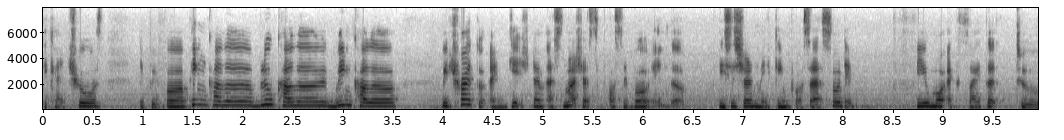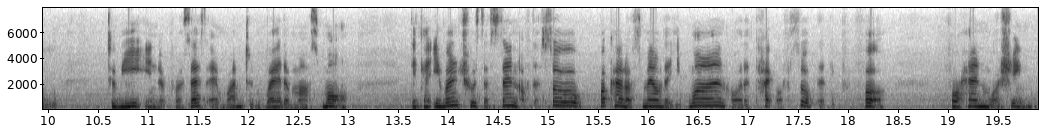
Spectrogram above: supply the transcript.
they can choose they prefer pink color, blue color, green color. We try to engage them as much as possible in the decision making process so they feel more excited to to be in the process and want to wear the mask more. They can even choose the scent of the soap, what kind of smell that you want, or the type of soap that they prefer for hand washing.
